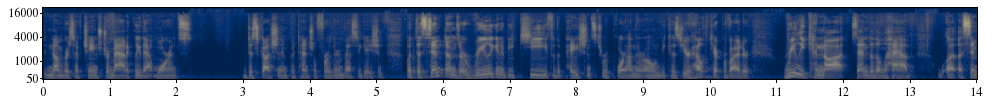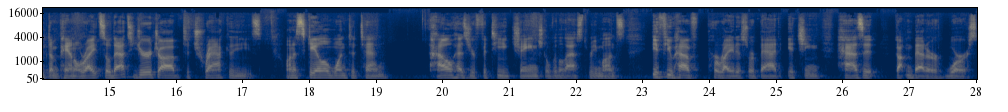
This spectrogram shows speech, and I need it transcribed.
numbers have changed dramatically, that warrants discussion and potential further investigation. But the symptoms are really going to be key for the patients to report on their own because your healthcare provider really cannot send to the lab a, a symptom panel, right? So that's your job to track these on a scale of 1 to 10. How has your fatigue changed over the last 3 months? If you have pruritus or bad itching, has it gotten better, worse?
